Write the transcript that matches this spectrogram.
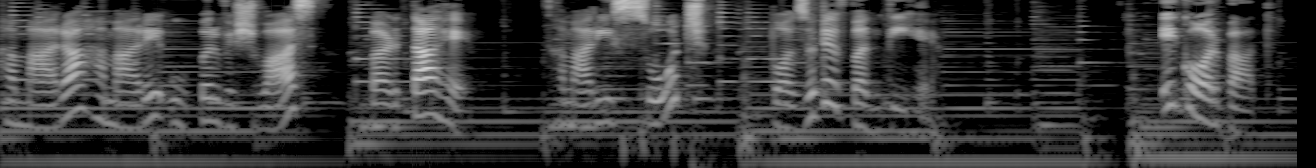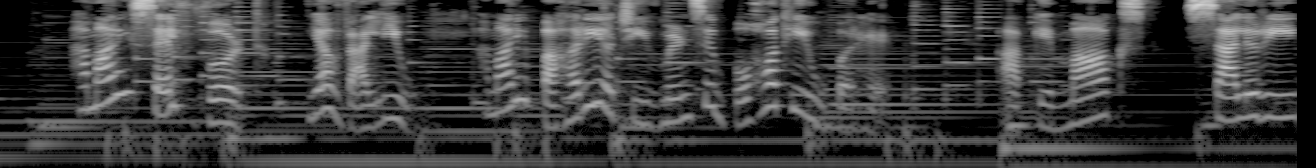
हमारा, हमारे ऊपर विश्वास बढ़ता है। हमारी सोच पॉजिटिव बनती है। एक और बात हमारी सेल्फ वर्थ या वैल्यू हमारी बाहरी अचीवमेंट से बहुत ही ऊपर है। आपके मार्क्स सैलरी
